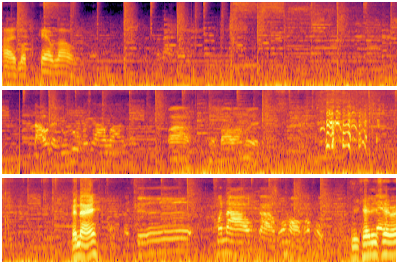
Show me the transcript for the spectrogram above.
พายรถแก้วเหล้าเต๋าแต่ดูลูกพระยาวางปลาเดี๋ยวปลาวางเลย ไปไหน ไปซื้อมะนาวกับหัวหอมครับผม มีแค่นี้ใช่ไหม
